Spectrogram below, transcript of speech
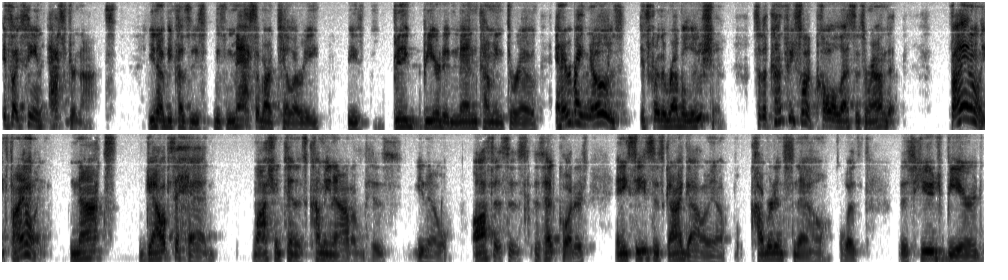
it's like seeing astronauts, you know, because these this massive artillery, these big bearded men coming through, and everybody knows it's for the revolution. So the country sort of coalesces around it. Finally, finally, Knox gallops ahead. Washington is coming out of his, you know, office, his, his headquarters, and he sees this guy galloping up, covered in snow, with this huge beard,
